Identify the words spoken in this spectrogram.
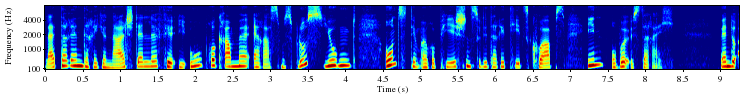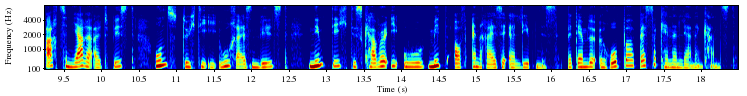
Leiterin der Regionalstelle für EU-Programme Erasmus Plus Jugend und dem Europäischen Solidaritätskorps in Oberösterreich. Wenn du 18 Jahre alt bist und durch die EU reisen willst, nimmt dich Discover EU mit auf ein Reiseerlebnis, bei dem du Europa besser kennenlernen kannst.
